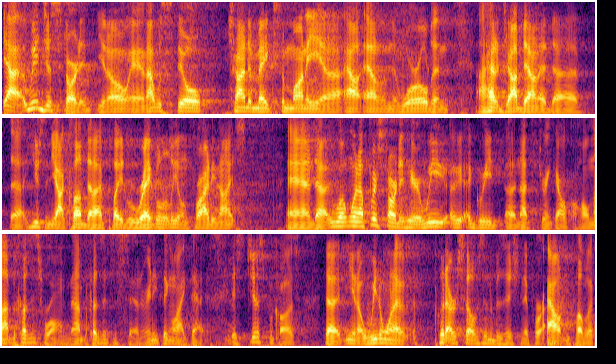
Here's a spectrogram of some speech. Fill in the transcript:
yeah, we had just started, you know, and I was still trying to make some money uh, out, out in the world. And I had a job down at uh, uh, Houston Yacht Club that I played regularly on Friday nights. And uh, when, when I first started here, we uh, agreed uh, not to drink alcohol, not because it's wrong, not because it's a sin or anything like that. It's just because that you know we don't want to put ourselves in a position if we're out in public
